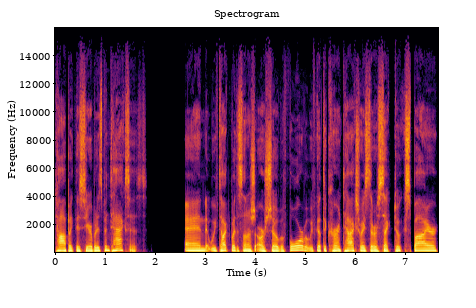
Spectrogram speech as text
topic this year, but it's been taxes. And we've talked about this on our show before, but we've got the current tax rates that are set to expire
